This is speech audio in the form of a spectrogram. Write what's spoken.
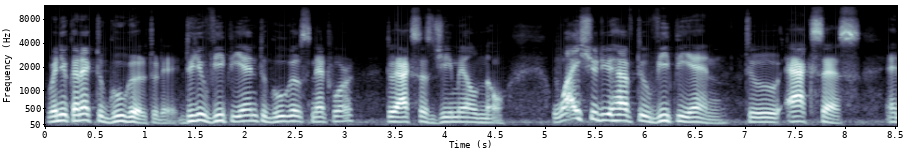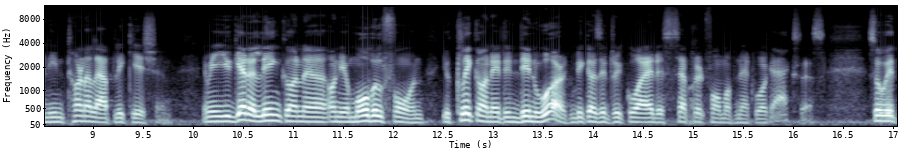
When you connect to Google today, do you VPN to Google's network to access Gmail? No. Why should you have to VPN to access an internal application? I mean, you get a link on, a, on your mobile phone, you click on it, it didn't work because it required a separate form of network access. So with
